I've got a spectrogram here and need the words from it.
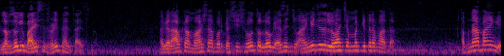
لفظوں کی بارش سے تھوڑی پھیلتا ہے اسلام۔ اگر آپ کا معاشرہ پر کشش ہو تو لوگ ایسے جو آئیں گے جیسے لوہا چمک کی طرف آتا۔ اپنا پائیں گے۔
